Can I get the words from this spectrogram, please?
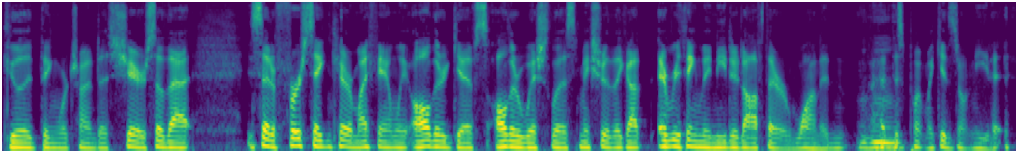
good thing we're trying to share so that instead of first taking care of my family all their gifts all their wish list make sure they got everything they needed off their wanted. At this point my kids don't need it.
